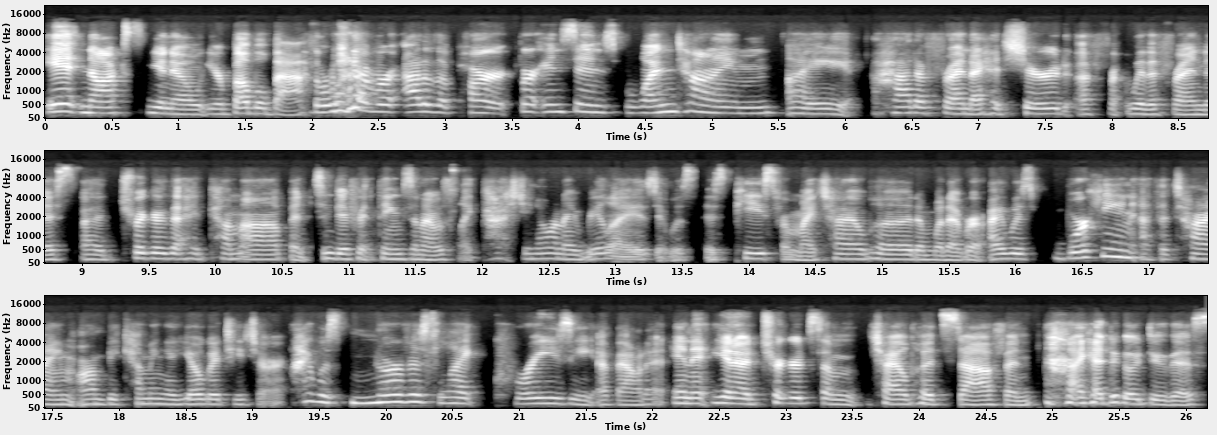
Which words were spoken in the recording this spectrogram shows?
it knocks, you know, your bubble bath or whatever out of the park. For instance, one time I had a friend, I had shared a fr- with a friend a, a trigger that had come up and some different things. And I was like, gosh, you know, and I realized it was this piece from my childhood and whatever. I was working at the time on becoming a yoga teacher. I was nervous like crazy about it. And it, you know, triggered some childhood stuff. And I had to go do this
